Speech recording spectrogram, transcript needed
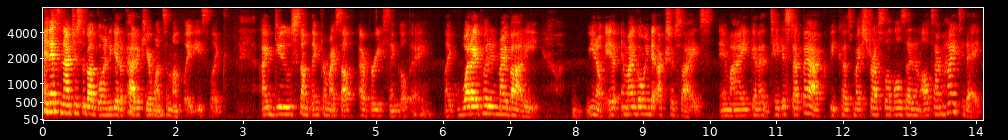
And it's not just about going to get a pedicure once a month, ladies. Like, I do something for myself every single day. Like, what I put in my body. You know, am I going to exercise? Am I going to take a step back because my stress level is at an all time high today?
